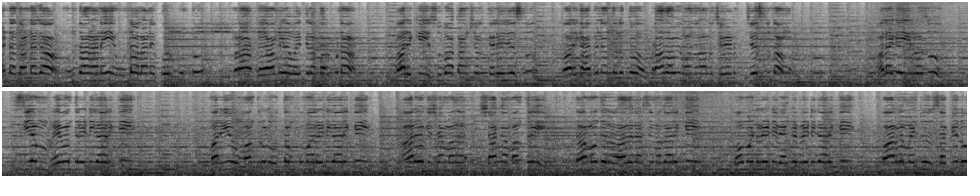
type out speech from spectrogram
అండదండగా ఉంటానని ఉండాలని కోరుకుంటూ మన గ్రామీణ వైద్యుల తరఫున వారికి శుభాకాంక్షలు తెలియజేస్తూ వారికి అభినందనలతో ప్రాధాభివందనాలు చేయడం చేస్తున్నాము. అలాగే ఈరోజు సీఎం రేవంత్ రెడ్డి గారికి మరియు మంత్రులు ఉత్తమ్ కుమార్ రెడ్డి గారికి ఆరోగ్య శామ- శాఖ మంత్రి దామోదర్ రాజనరసింహ గారికి కోమటిరెడ్డి వెంకటరెడ్డి గారికి పార్లమెంటు సభ్యులు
